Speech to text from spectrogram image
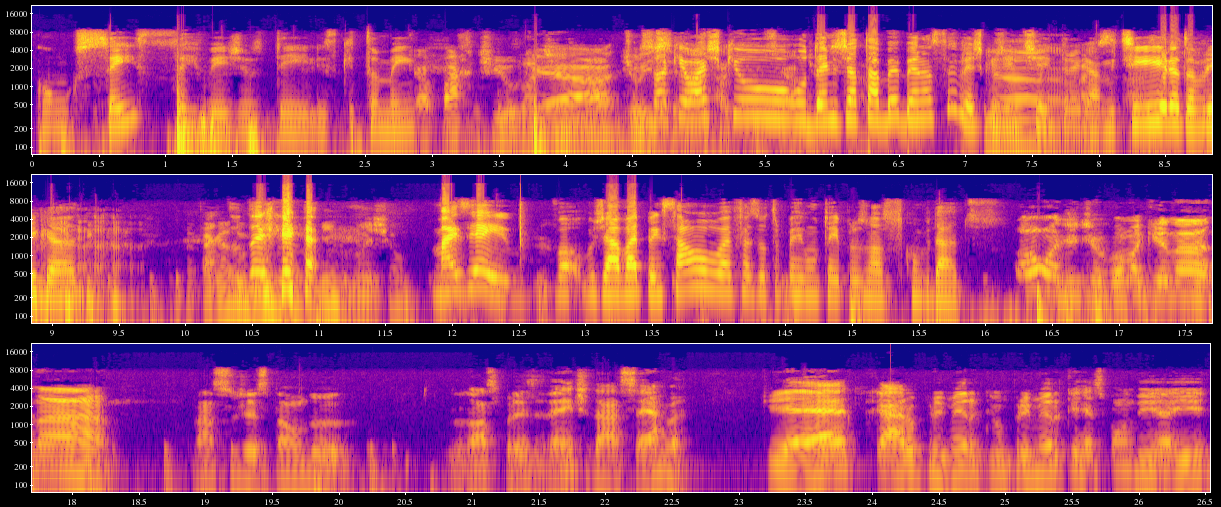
com seis cervejas deles, que também. Que é a partiu, que é a. Juice. Só que eu acho que A o, o Denis já tá bebendo a cerveja que a Não, gente ia entregar. mas- Mentira, tô brincando. Vai pegar tudo domingo, aí. né? domingo, no. Mas e aí, já vai pensar ou vai fazer outra pergunta aí pros nossos convidados? Bom, a gente vamos aqui na, na, na sugestão do, do nosso presidente da Serva, que é, cara, o primeiro que o primeiro que responder aí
